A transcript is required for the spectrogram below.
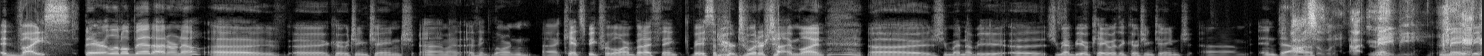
advice there a little bit. I don't know. Uh, uh coaching change. Um, I, I, think Lauren uh, can't speak for Lauren, but I think based on her Twitter timeline, uh, she might not be. Uh, she might be okay with a coaching change um, in Dallas. Possibly, uh, maybe, maybe.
